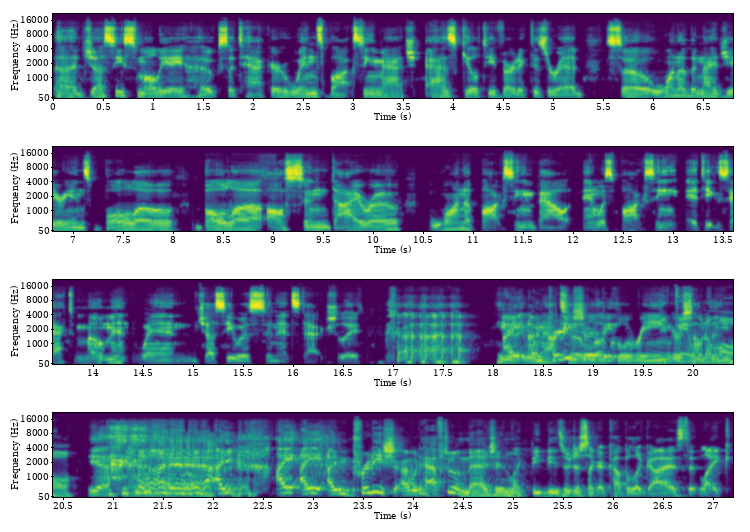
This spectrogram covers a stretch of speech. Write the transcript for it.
Uh, Jussie Smollett hoax attacker wins boxing match as guilty verdict is read. So one of the Nigerians, Bolo Bola Austin Dairo, won a boxing bout and was boxing at the exact moment when Jesse was sentenced. Actually, he I- like, I'm went out to a sure the- local ring You or can't win something. them all. Yeah. I, I, I, I'm pretty sure. I would have to imagine like the, these are just like a couple of guys that like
